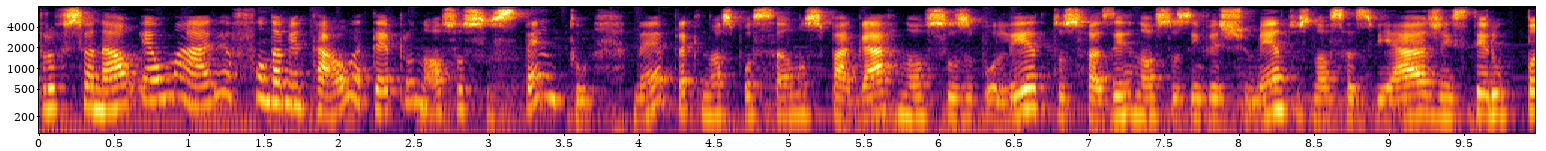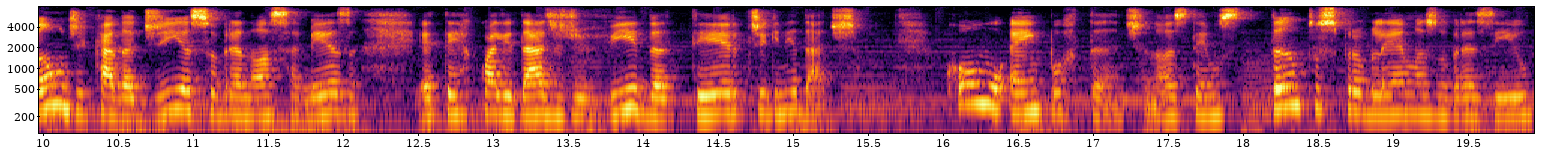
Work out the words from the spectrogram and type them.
profissional é uma área fundamental até para o nosso sustento, né? Para que nós possamos pagar nossos boletos, fazer nossos investimentos, nossas viagens, ter o pão de cada dia sobre a nossa mesa, é ter qualidade de vida, ter dignidade como é importante. Nós temos tantos problemas no Brasil,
